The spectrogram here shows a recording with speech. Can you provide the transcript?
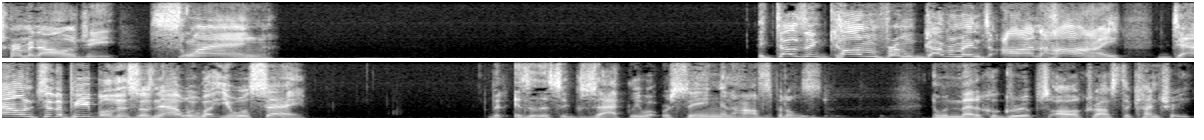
terminology, slang. It doesn't come from government on high down to the people. This is now what you will say. But isn't this exactly what we're seeing in hospitals and with medical groups all across the country?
